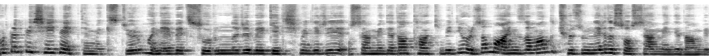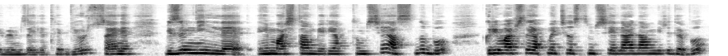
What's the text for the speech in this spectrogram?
burada bir de şey de eklemek istiyorum. Hani evet sorunları ve gelişmeleri sosyal medyadan takip ediyoruz ama aynı zamanda çözümleri de sosyal medyadan birbirimize iletebiliyoruz. Yani bizim Nil'le en baştan beri yaptığımız şey aslında bu. Green Vibes'la yapmaya çalıştığımız şeylerden biri de bu.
